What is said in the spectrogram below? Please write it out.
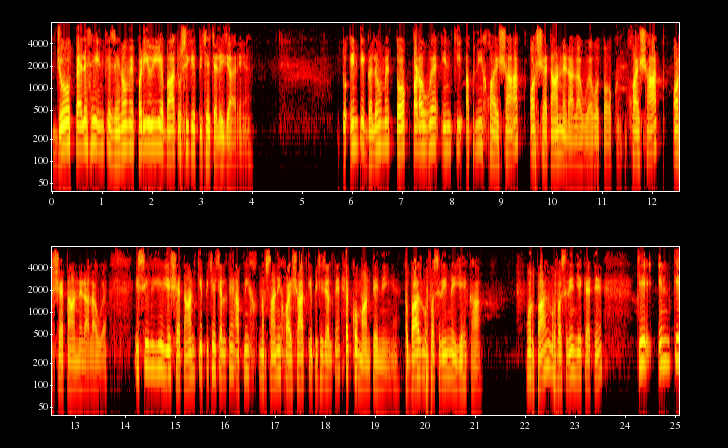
جو پہلے سے ہی ان کے ذہنوں میں پڑی ہوئی ہے بات اسی کے پیچھے چلی جا رہے ہیں۔ تو ان کے گلوں میں توق پڑا ہوا ہے، ان کی اپنی خواہشات اور شیطان نے ڈالا ہوا ہے وہ توق خواہشات اور شیطان نے ڈالا ہوا ہے۔ اسی لیے یہ شیطان کے پیچھے چلتے ہیں، اپنی نفسانی خواہشات کے پیچھے چلتے ہیں، تک کو مانتے نہیں ہیں۔ تو بعض مفسرین نے یہ کہا، اور بعض مفسرین یہ کہتے ہیں کہ ان کے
